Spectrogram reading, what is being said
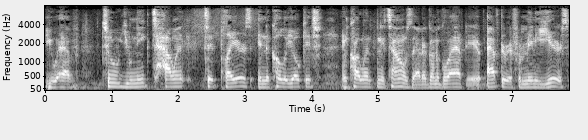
You have two unique, talented players in Nikola Jokic and Karl-Anthony Towns that are going to go after after it for many years.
